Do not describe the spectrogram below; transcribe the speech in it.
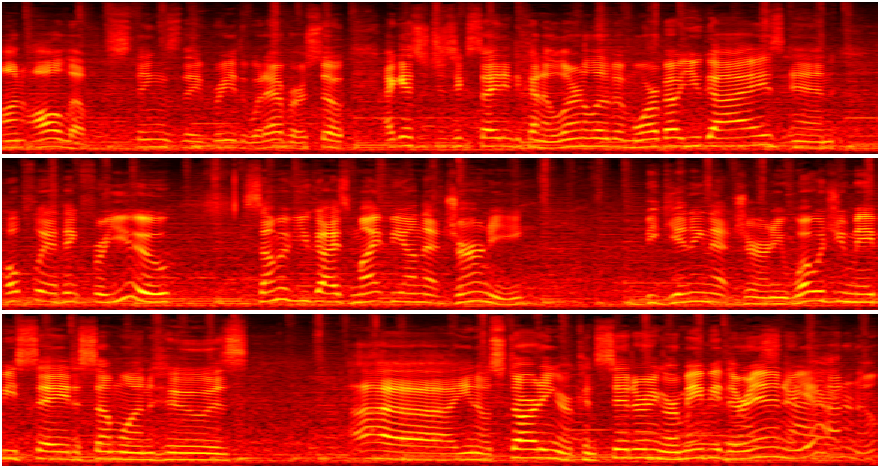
on all levels, things they breathe, whatever. So I guess it's just exciting to kind of learn a little bit more about you guys, and hopefully, I think for you, some of you guys might be on that journey, beginning that journey. What would you maybe say to someone who is, uh, you know, starting or considering, or maybe they're in, or yeah, I don't know.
